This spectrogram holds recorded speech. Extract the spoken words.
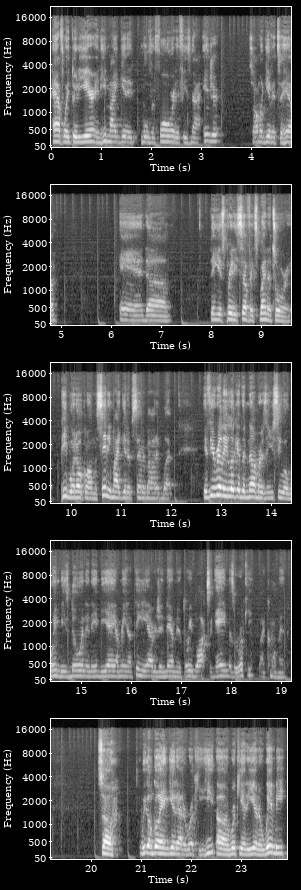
halfway through the year, and he might get it moving forward if he's not injured. So I'm gonna give it to him. And uh, I think it's pretty self-explanatory. People in Oklahoma City might get upset about it, but if you really look at the numbers and you see what Wemby's doing in the NBA, I mean, I think he's averaging damn near three blocks a game as a rookie. Like, come on, man. So we're gonna go ahead and get that a rookie. He uh rookie of the year to Wemby.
